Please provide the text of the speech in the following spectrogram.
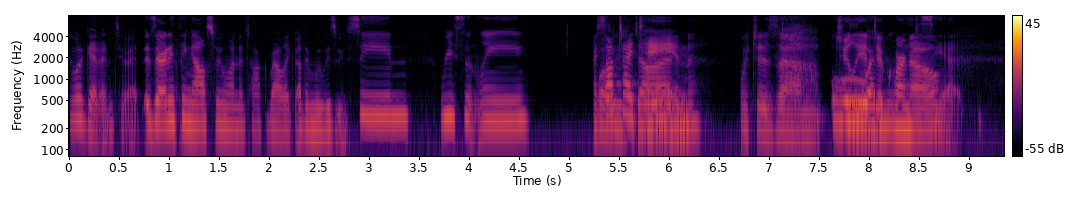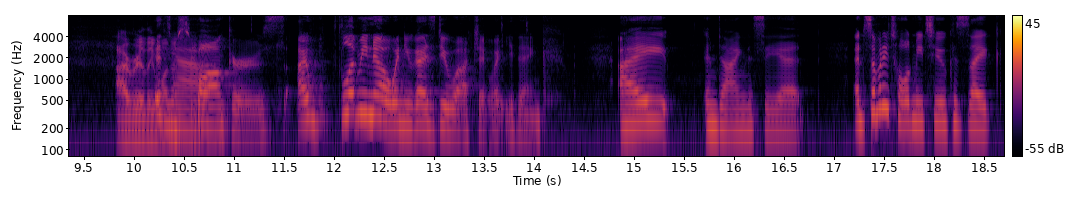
we'll get into it. Is there anything else we want to talk about, like other movies we've seen recently? I saw we've Titane, done. which is um, Ooh, Julia I've been wanting to Ducournau. see it. I really It's want to Yeah. see that. bonkers. I let me know when you guys do watch it what you think. I am dying to see it. And somebody told me too, because like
